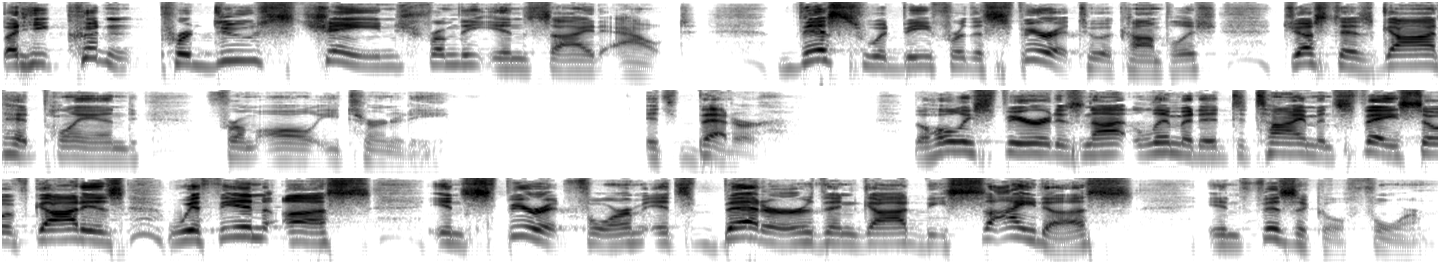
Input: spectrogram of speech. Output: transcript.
but he couldn't produce change from the inside out. This would be for the Spirit to accomplish, just as God had planned from all eternity. It's better the Holy Spirit is not limited to time and space. So if God is within us in spirit form, it's better than God beside us in physical form.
